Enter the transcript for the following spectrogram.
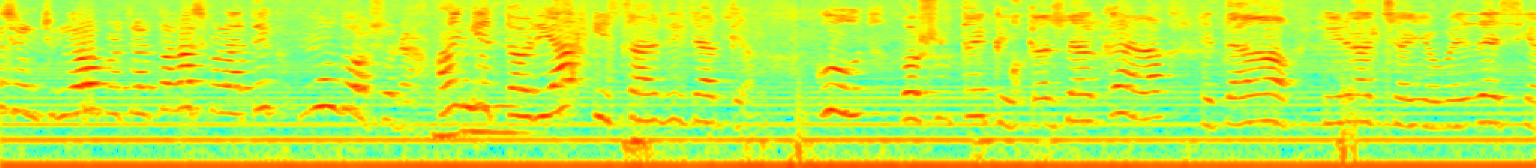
Lehoko txartaga eskolatik mundu osora. Angetoria izarriratea. Gut, bosurteko ikasleak gara eta gau iratzaio bedezia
